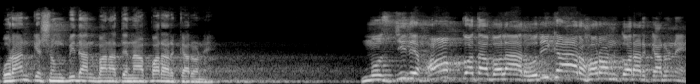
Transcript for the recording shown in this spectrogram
কোরআনকে সংবিধান বানাতে না পারার কারণে, মসজিদে হক কথা বলার অধিকার হরণ করার কারণে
